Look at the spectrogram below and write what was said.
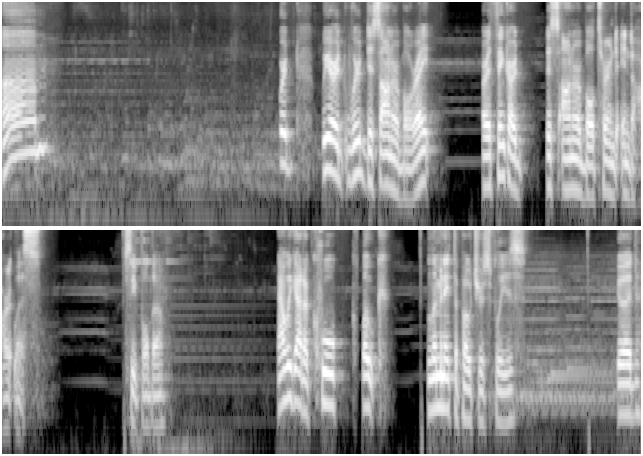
Um We're we are we're dishonorable, right? Or I think our dishonorable turned into heartless. Deceitful though. Now we got a cool cloak. Eliminate the poachers, please. Good.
